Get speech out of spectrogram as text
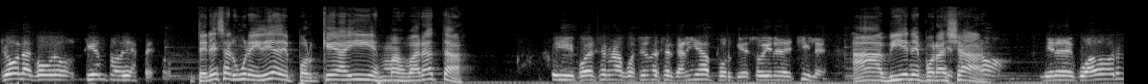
Yo la cobro 110 pesos. ¿Tenés alguna idea de por qué ahí es más barata? Y puede ser una cuestión de cercanía porque eso viene de Chile. Ah, viene por allá. No, viene de Ecuador,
